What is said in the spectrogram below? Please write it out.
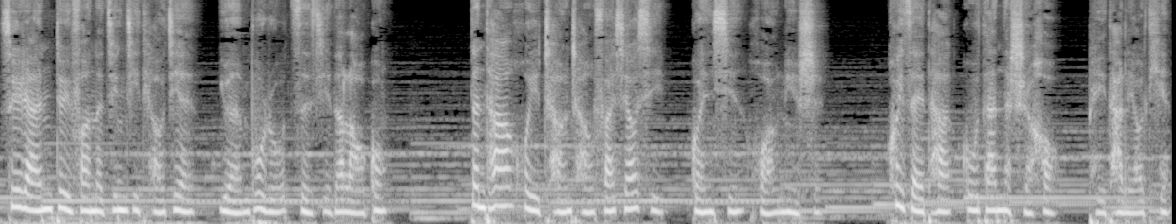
虽然对方的经济条件远不如自己的老公，但他会常常发消息关心黄女士，会在她孤单的时候陪她聊天。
